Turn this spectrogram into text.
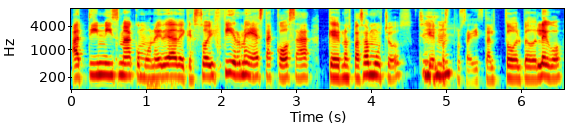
a ti misma como una idea de que soy firme esta cosa, que nos pasa a muchos, Sí. que pues, pues ahí está el- todo el pedo del ego,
